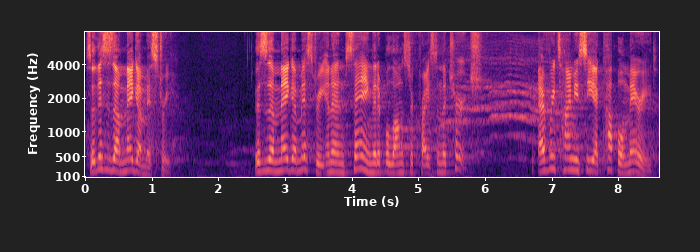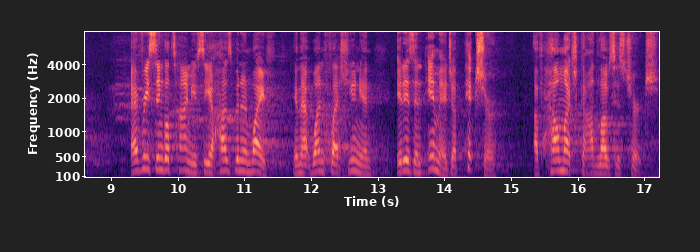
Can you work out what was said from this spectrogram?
So, this is a mega mystery. This is a mega mystery, and I'm saying that it belongs to Christ and the church. Every time you see a couple married, Every single time you see a husband and wife in that one flesh union, it is an image, a picture of how much God loves his church,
